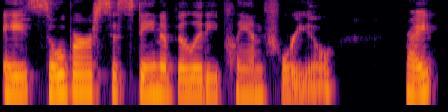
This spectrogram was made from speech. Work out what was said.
a sober sustainability plan for you, right?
